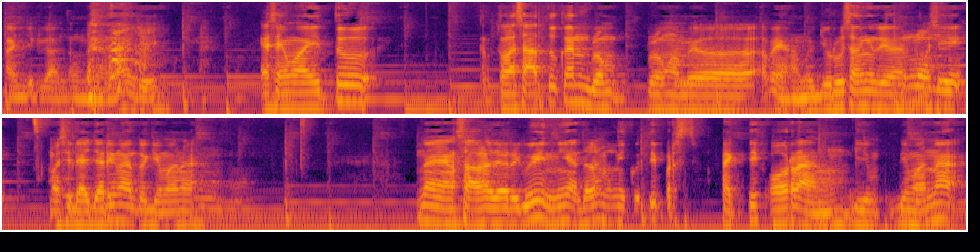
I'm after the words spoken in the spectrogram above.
anjir ganteng bilang aja SMA itu ke- kelas 1 kan belum belum ngambil apa ya ngambil jurusan gitu ya Belum, masih masih diajarin atau gimana Hmm. Nah yang salah dari gue ini adalah mengikuti perspektif orang di di mana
